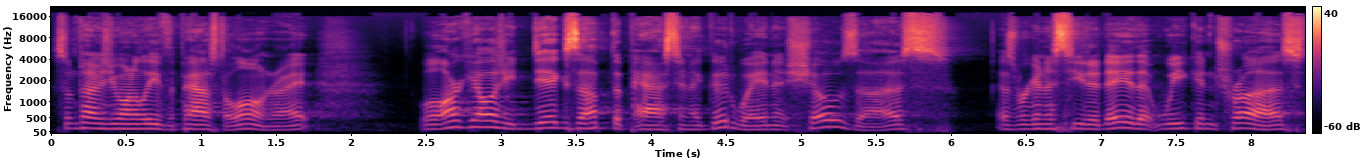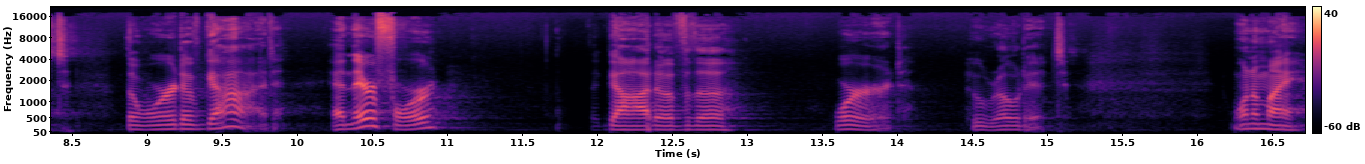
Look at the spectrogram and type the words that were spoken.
Sometimes you want to leave the past alone, right? Well, archaeology digs up the past in a good way, and it shows us, as we're going to see today, that we can trust the Word of God, and therefore the God of the Word who wrote it. One of my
